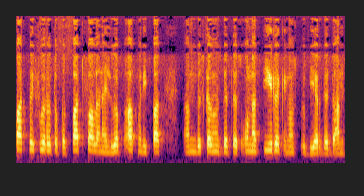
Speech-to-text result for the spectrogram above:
pad byvoorbeeld op 'n pad val en hy loop af met die pad, dan beskou ons dit as onnatuurlik en ons probeer dit dan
